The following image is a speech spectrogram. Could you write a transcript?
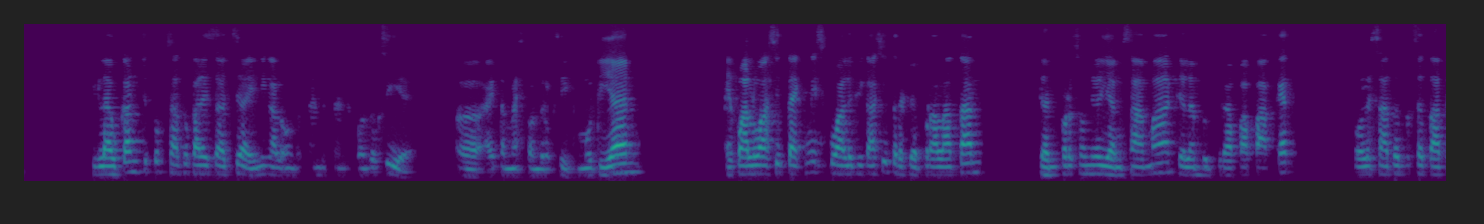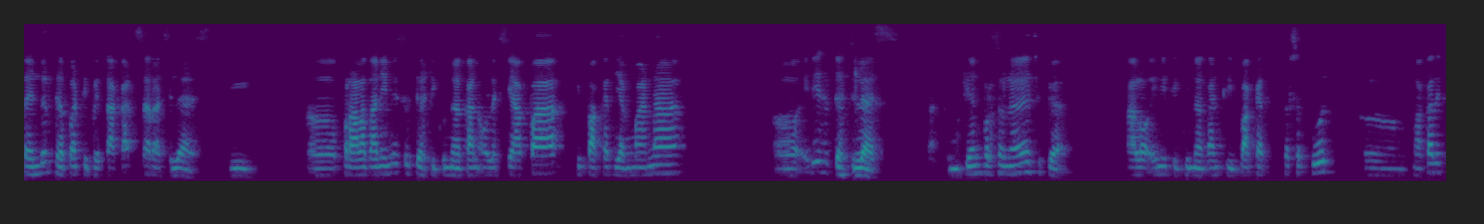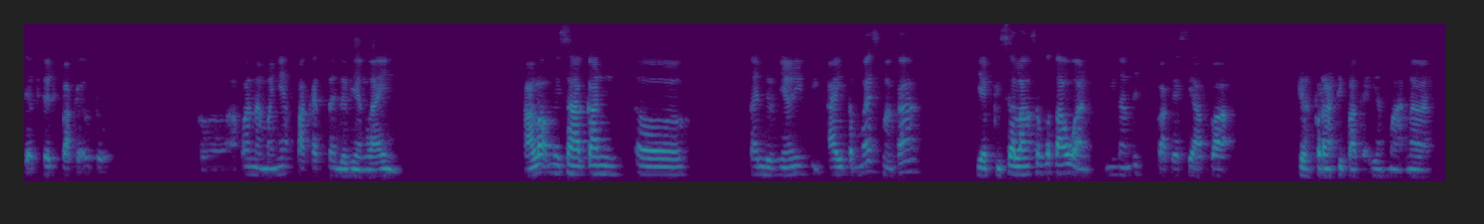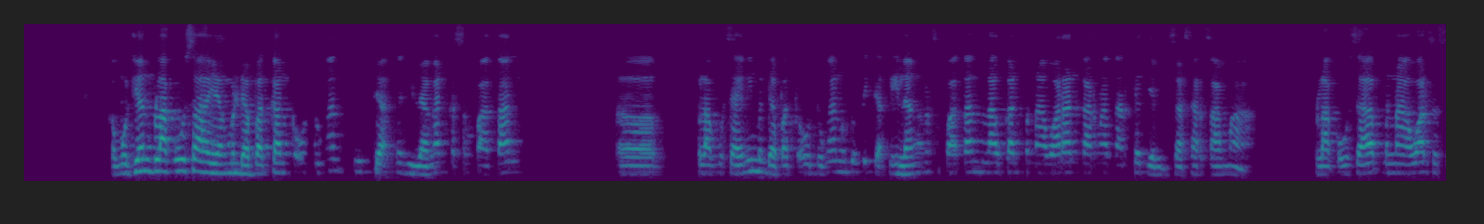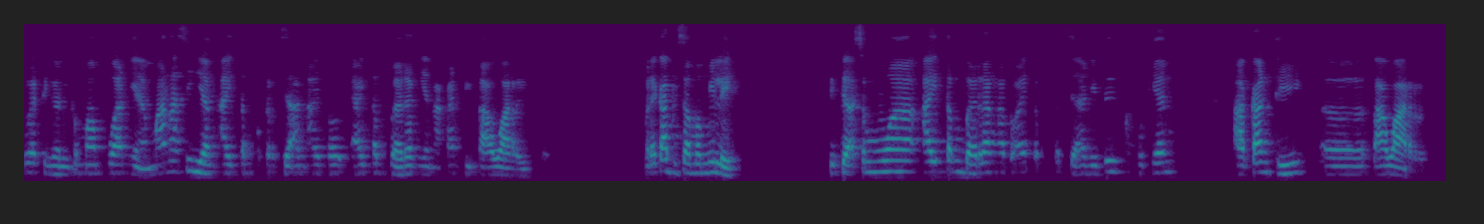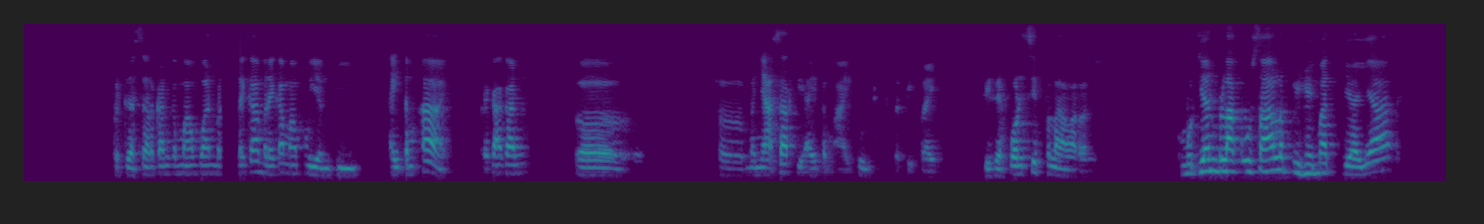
dilakukan cukup satu kali saja. Ini kalau untuk tender konstruksi ya, uh, item konstruksi. Kemudian evaluasi teknis kualifikasi terhadap peralatan dan personil yang sama dalam beberapa paket oleh satu peserta tender dapat dipetakan secara jelas. Di uh, peralatan ini sudah digunakan oleh siapa, di paket yang mana, uh, ini sudah jelas. Kemudian personilnya juga kalau ini digunakan di paket tersebut eh, maka tidak bisa dipakai untuk eh, apa namanya paket tender yang lain. Kalau misalkan eh, tendernya ini di itemized maka ya bisa langsung ketahuan ini nanti dipakai siapa, sudah pernah dipakai yang mana. Kemudian pelaku usaha yang mendapatkan keuntungan tidak kehilangan kesempatan pelaku usaha ini mendapat keuntungan untuk tidak kehilangan kesempatan melakukan penawaran karena target yang disasar sama pelaku usaha menawar sesuai dengan kemampuannya. Mana sih yang item pekerjaan atau item barang yang akan ditawar itu. mereka bisa memilih. Tidak semua item barang atau item pekerjaan itu kemudian akan ditawar. Berdasarkan kemampuan mereka, mereka mampu yang di item A. Mereka akan uh, uh, menyasar di item A itu lebih baik. Di responsif penawaran. Kemudian pelaku usaha lebih hemat biaya,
